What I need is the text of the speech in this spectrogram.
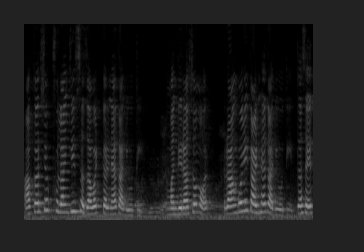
आकर्षक फुलांची सजावट करण्यात आली होती. मंदिरासमोर रांगोळी काढण्यात आली होती. तसेच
